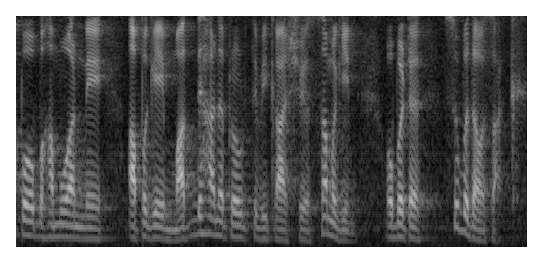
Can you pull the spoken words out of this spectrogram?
අප ඔබ හමුවන්නේ අපගේ මධ්‍යහන ප්‍රවෘත්ති විකාශය සමගින් ඔබට සුබ දවසක්.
